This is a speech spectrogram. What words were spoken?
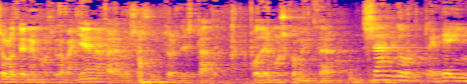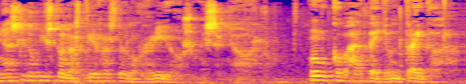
Solo tenemos la mañana para los asuntos de Estado. Podemos comenzar. Sandor Clegane ha sido visto en las tierras de los ríos, mi señor. Un cobarde y un traidor.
